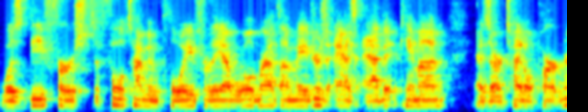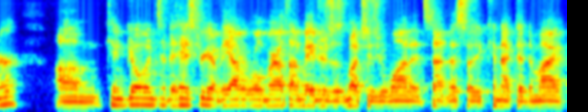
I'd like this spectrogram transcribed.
was the first full time employee for the Abbott World Marathon Majors as Abbott came on as our title partner. Um, can go into the history of the Abbott World Marathon Majors as much as you want. It's not necessarily connected to my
